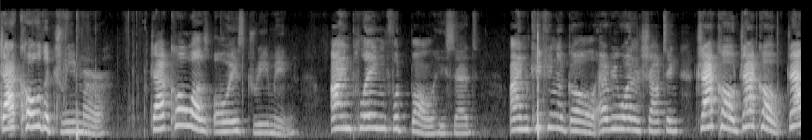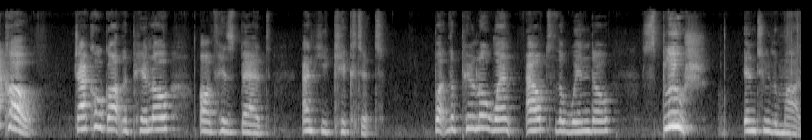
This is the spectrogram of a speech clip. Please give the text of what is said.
Jacko the Dreamer. Jacko was always dreaming. I'm playing football, he said. I'm kicking a goal. Everyone is shouting, Jacko, Jacko, Jacko. Jacko got the pillow of his bed and he kicked it. But the pillow went out the window, sploosh, into the mud.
